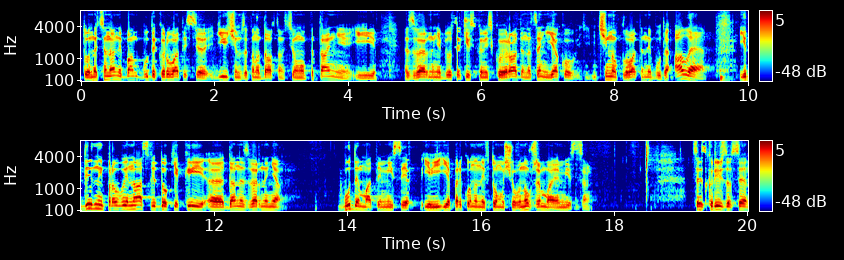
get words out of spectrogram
то Національний банк буде керуватися діючим законодавством в цьому питанні, і звернення Білоцерківської міської ради на це ніякого чином впливати не буде. Але єдиний правовий наслідок, який е, дане звернення буде мати місце, і я переконаний в тому, що воно вже має місце. Це, скоріш за все,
